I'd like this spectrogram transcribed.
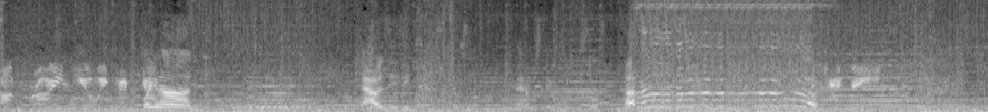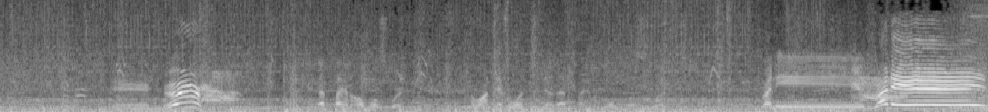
I'm trying you, Bring it on. That was easy. Man, I'm just gonna keep this. Can't. Ah! That plan almost worked. I want everyone to know that plan almost worked. Running! Running!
